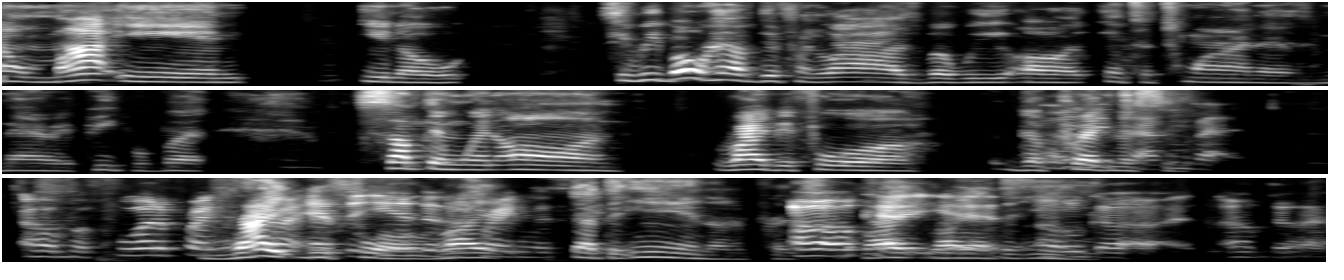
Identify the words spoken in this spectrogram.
on my end, you know. See, we both have different lives, but we are intertwined as married people. But something went on right before the what pregnancy. Oh, before the pregnancy, right before, at the right at the end of the pregnancy. Oh, okay, right, right yes. Oh God, oh God.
